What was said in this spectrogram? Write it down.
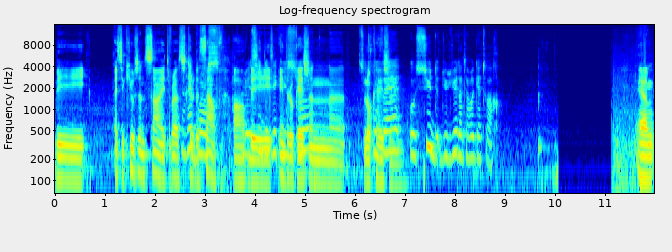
The execution site was to the Réponse. south of Le site the d'exécution interrogation uh, se location. au sud du lieu d'interrogatoire. And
